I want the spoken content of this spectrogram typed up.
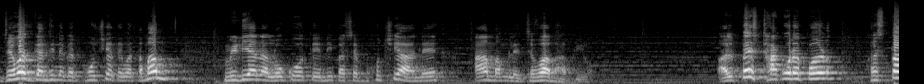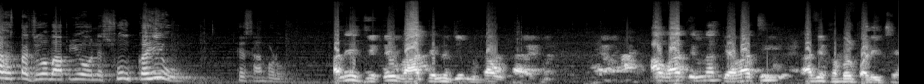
જેવા જ ગાંધીનગર પહોંચ્યા તેવા તમામ મીડિયાના લોકો તેની પાસે પહોંચ્યા અને આ મામલે જવાબ આપ્યો. અલ્પેશ ઠાકોરે પણ હસતા હસતા જવાબ આપ્યો અને શું કહ્યું તે સાંભળો. અને જે કઈ વાત એમને જે મુદ્દા ઉઠાવ્યા આ વાત એમના કહેવાથી આજે ખબર પડી છે.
